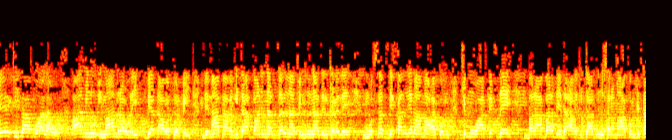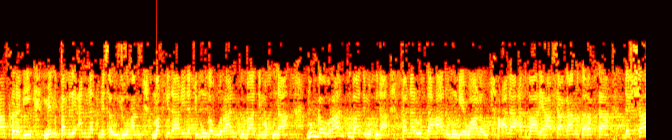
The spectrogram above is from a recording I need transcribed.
اے کتاب والو امنو ایمان راوړی بیا دعوت ورکړي بما پاک کتاب باندې نزلنا چې موږ نازل کړی دی مصدق لما معکم چې موافق دی برابر دی د هغه کتابونو سره معکم چې تاسو سره دی من قبل ان نقمس وجوها مخکې دا غینه چې موږ وران کو بعد مخونه موږ وران کو بعد مخونه فنردها نو موږ واړو علی ادبارها شاګانو طرف ته د شا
